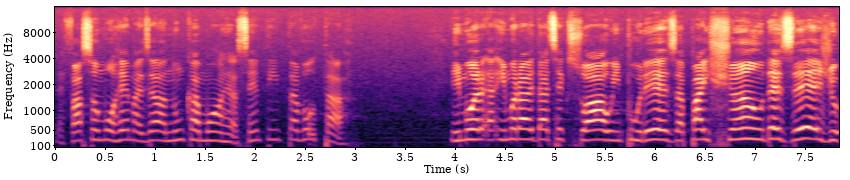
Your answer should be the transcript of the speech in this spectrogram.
É, façam morrer, mas ela nunca morre, ela sempre tenta voltar. Imoralidade sexual, impureza, paixão, desejo,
